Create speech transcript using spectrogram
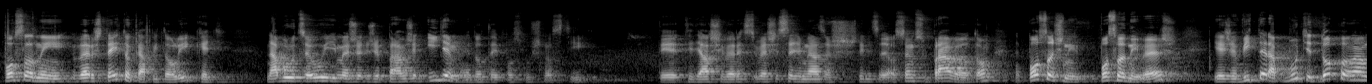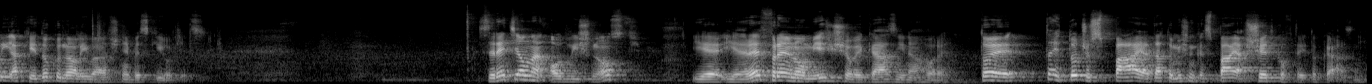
Posledný verš tejto kapitoly, keď na budúce uvidíme, že, že práve že ideme do tej poslušnosti, tie, tie ďalšie verše 17 až 48 sú práve o tom. Posledný, posledný verš je, že vy teda buďte dokonalí, aký je dokonalý váš nebeský Otec. Zretelná odlišnosť je, je refrénom Ježišovej kázni na hore. To je, to je to, čo spája, táto myšlienka spája všetko v tejto kázni.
